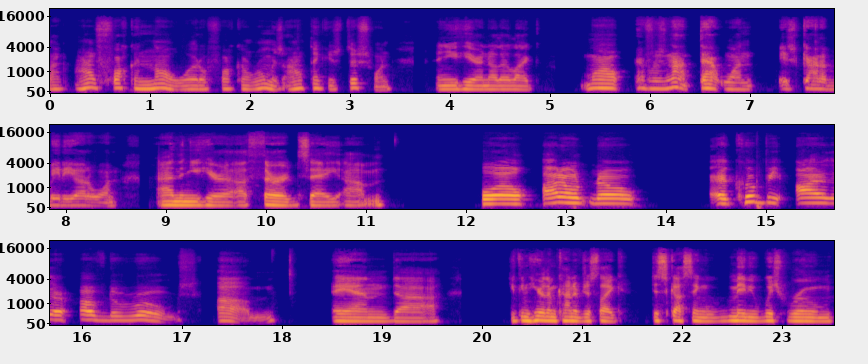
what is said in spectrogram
like I don't fucking know where the fucking room is. I don't think it's this one. And you hear another like, well, if it's not that one, it's gotta be the other one. And then you hear a third say, um, well, I don't know. It could be either of the rooms. Um, and uh, you can hear them kind of just like discussing maybe which room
